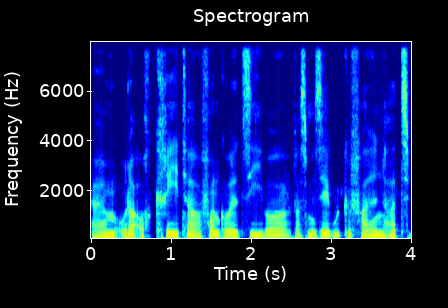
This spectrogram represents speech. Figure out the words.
ähm, oder auch Kreta von Goldsieber, was mir sehr gut gefallen hat.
